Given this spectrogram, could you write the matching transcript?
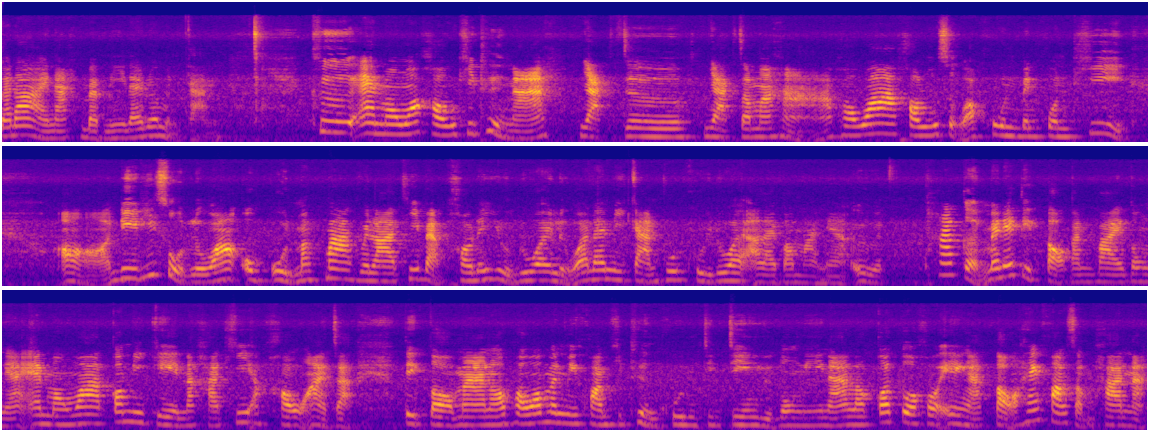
ก็ได้นะ แบบนี้ได้ด้วยเหมือนกัน คือแอนมองว่าเขาคิดถึงนะ อยากเจอ อยากจะมาหา เพราะว่าเขารู้สึกว่าคุณเป็นคนที่ อ๋อดีที่สุดหรือว่าอบอุ่นมาก ๆ เวลาที่แบบเขาได้อยู่ด้วย หรือว่าได้มีการพูดคุยด้วยอะไรประมาณเนี้ยเออ ถ้าเกิดไม่ได้ติดต่อกันไปตรงนี้แอนมองว่าก็มีเกณฑ์นะคะ ที่เขาอาจจะติดต่อมาเนาะเพราะว่ามันมีความคิดถึงคุณจริง ๆ อยู่ตรงนี้นะแล้วก็ตัวเขาเองอะต่อให้ความสัมพันธ์อะ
